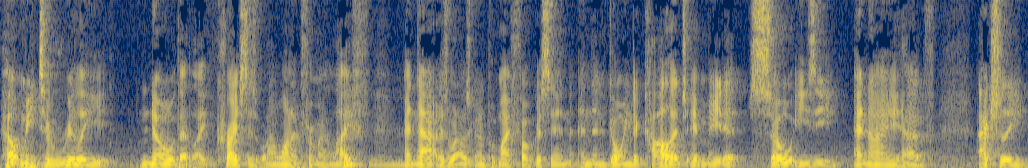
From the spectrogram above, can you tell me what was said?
helped me to really know that like Christ is what I wanted for my life and that is what I was going to put my focus in and then going to college it made it so easy and I have actually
